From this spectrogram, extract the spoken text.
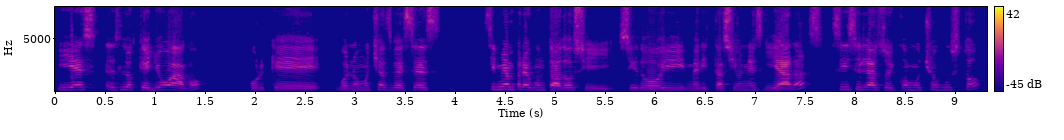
y es, es lo que yo hago, porque, bueno, muchas veces sí me han preguntado si, si doy meditaciones guiadas, sí, sí las doy con mucho gusto,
